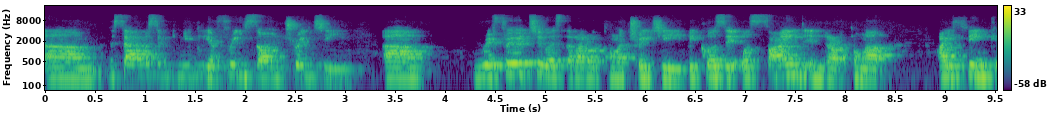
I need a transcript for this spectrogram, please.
um, the South Pacific Nuclear Free Zone Treaty um, referred to as the Rarotonga Treaty because it was signed in Rarotonga, I think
